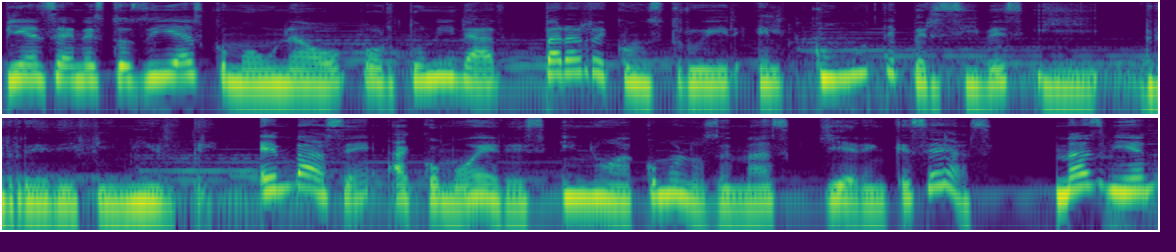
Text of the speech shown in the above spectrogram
Piensa en estos días como una oportunidad para reconstruir el cómo te percibes y redefinirte, en base a cómo eres y no a cómo los demás quieren que seas. Más bien,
